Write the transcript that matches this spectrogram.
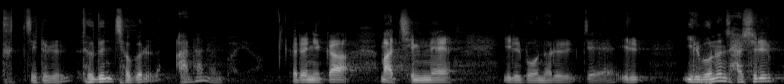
듣지를 들은 척을 안 하는 거예요. 그러니까 마침내 일본을 이제 일, 일본은 사실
